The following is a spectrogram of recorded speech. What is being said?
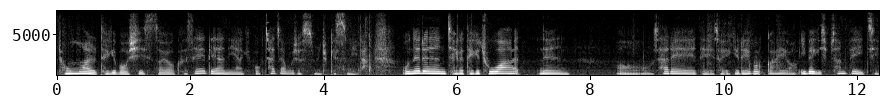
정말 되게 멋있어요. 그 새에 대한 이야기 꼭 찾아보셨으면 좋겠습니다. 오늘은 제가 되게 좋아하는 어, 사례에 대해서 얘기를 해볼까 해요. 223페이지.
